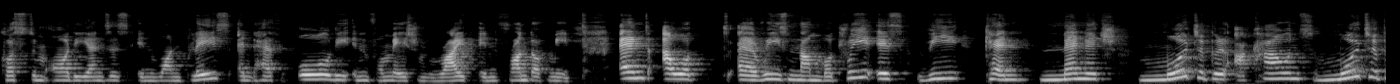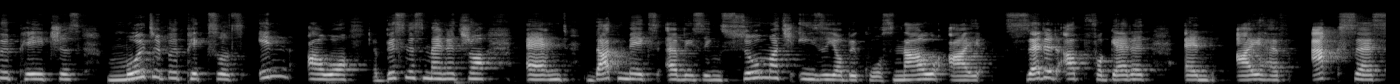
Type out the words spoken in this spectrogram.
custom audiences in one place and have all the information right in front of me. And our uh, reason number three is we can manage multiple accounts, multiple pages, multiple pixels in our business manager. And that makes everything so much easier because now I set it up, forget it, and I have access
